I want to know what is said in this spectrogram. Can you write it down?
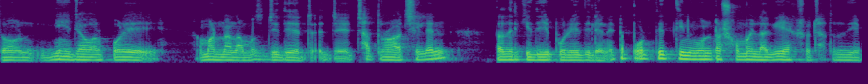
তো নিয়ে যাওয়ার পরে আমার নানা মসজিদের যে ছাত্ররা ছিলেন, তাদেরকে দিয়ে পড়িয়ে দিলেন। এটা পড়তে তিন ঘণ্টা সময় লাগে, একশো ছাত্র দিয়ে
